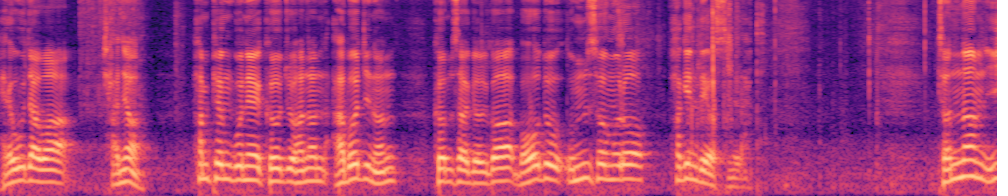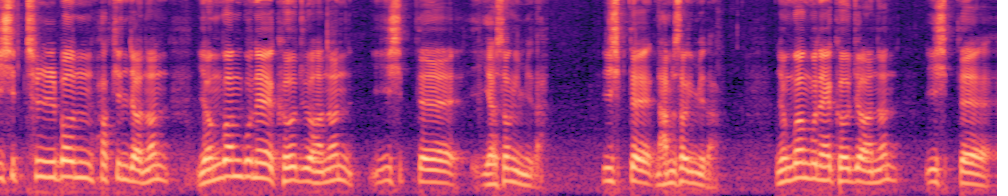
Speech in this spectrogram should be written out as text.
배우자와 자녀, 한평군에 거주하는 아버지는 검사 결과 모두 음성으로 확인되었습니다. 전남 27번 확진자는 영광군에 거주하는 20대 여성입니다. 20대 남성입니다. 영광군에 거주하는 20대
